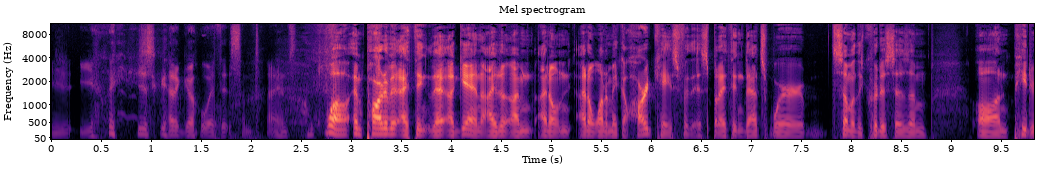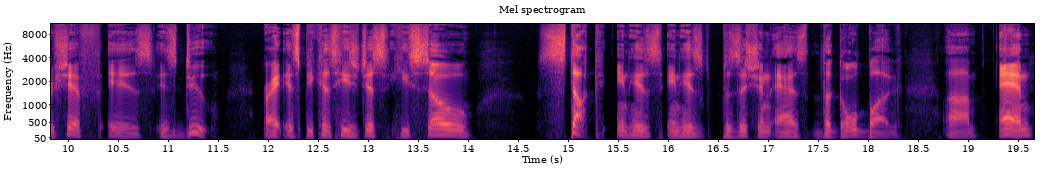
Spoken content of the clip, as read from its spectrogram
you you, you just got to go with it sometimes. Well, and part of it, I think that again, I don't, I'm, I don't, I don't want to make a hard case for this, but I think that's where some of the criticism on Peter Schiff is is due, right? It's because he's just he's so stuck in his in his position as the gold bug, um, and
